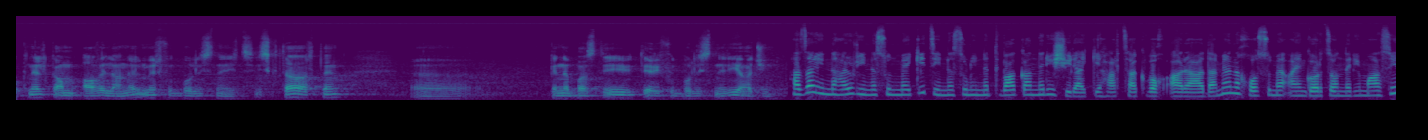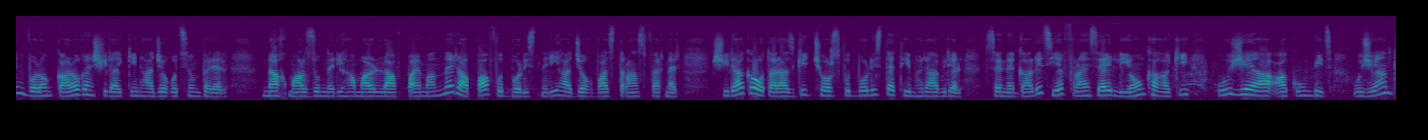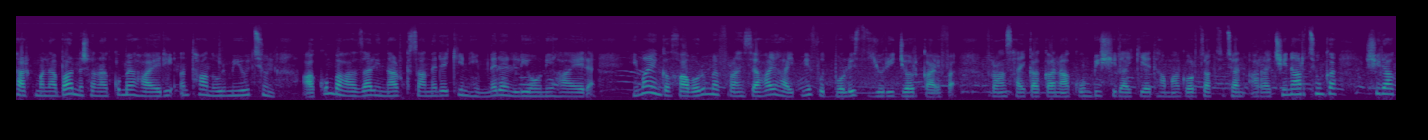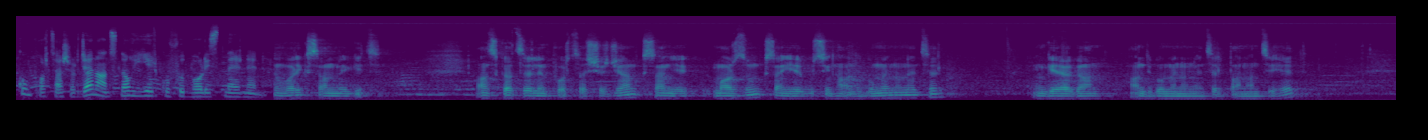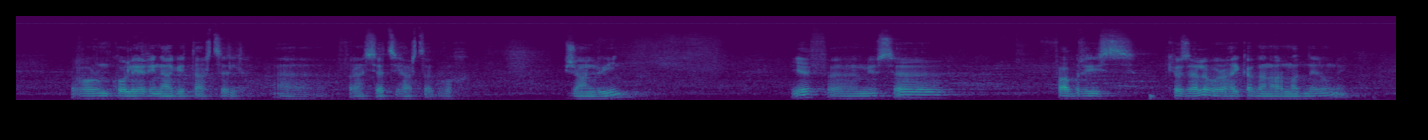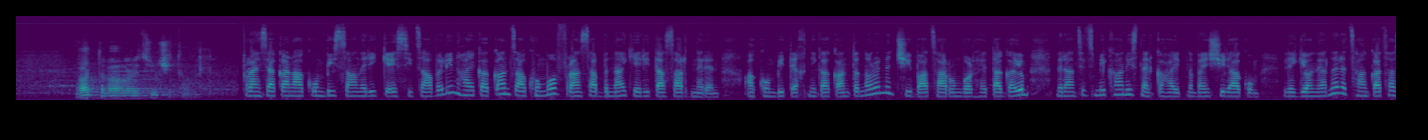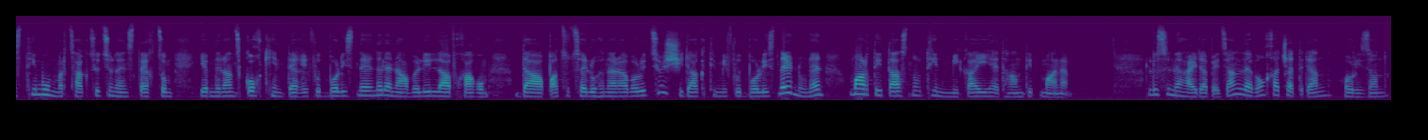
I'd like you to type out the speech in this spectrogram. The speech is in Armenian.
օգնել կամ ավելանել մեր ֆուտբոլիստներից։ Իսկ դա արդեն կնպաստի տեղի ֆուտբոլիստների աճին։ 1991-ից 99 թվականների Շիրակի հարցակվող Արա Ադամյանը խոսում է այն գործոնների մասին, որոնք կարող են Շիրակին հաջողություն բերել։ Նախ մարզումների համար լավ պայմաններ, ապա ֆուտբոլիստների հաջողված տրանսֆերներ։ Շիրակը օտարազգի 4 ֆուտբոլիստ է թիմ հրավիրել Սենեգալից եւ Ֆրանսիայի Լիոն քաղաքի UJA ակումբից։ UJA-ն թարգմանաբար նշանակում է հայերի ընդհանուր միություն։ Ակումբը 1923-ին հիմնել են Լիոնի հայերը։ Հիմա այն գլխավորում է ֆրանսիահայ հայտնի ֆուտբոլիստ Յուրի Ջորկայֆը։ Ֆրանս-հայկական ակումբի Շիրակի հետ համագործակցության առաջին արդյունքը Շիրակում փորձաշրջան անցնող երկու ֆուտբոլիստներն են։ Հունվարի 21-ից անցկացրել են փորձաշրջան 20 մարզում 22-ին հանդիպում են ունեցել ինգերական հանդիպում են ունեցել Պանանցի հետ որում կոլեգինագ է դարձել ֆրանսիացի հարցակվող Ժան Լուին եւ մյուսը Ֆաբրիս Քյոզալը, որը հայկական արմատներ ունի, վատ տպավորություն չի թողել։ Ֆրանսիական ակումբի սաների կեսից ավելին հայկական ցակումով ֆրանսաբնակ երիտասարդներ են։ Ակումբի տեխնիկական տնօրենը չի բացառում, որ հետագայում նրանցից մի քանիսն էլ կհայտնվեն Շիրակում։ Լեգիոներները ցանկացած թիմում մրցակցություն են ստեղծում եւ նրանց կողքին տեղի ֆուտբոլիստներն էլ են ավելի լավ խաղում։ Դա ապացուցելու հնարավորություն Շիրակ թիմի ֆուտբոլիստներն ունեն մարտի 18-ին Միկայի հետ հանդիպմանը։ Լուսինե Հայրապետյան, Լևոն Խաչատրյան, Հորիզոն։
